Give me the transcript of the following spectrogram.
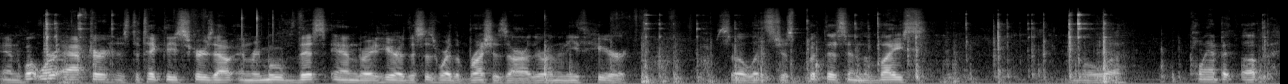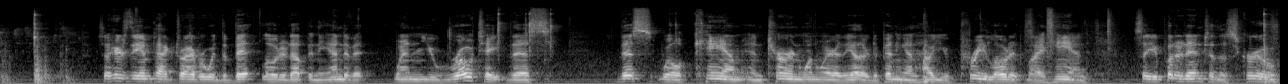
And what we're after is to take these screws out and remove this end right here. This is where the brushes are. They're underneath here. So let's just put this in the vise and we'll uh, clamp it up. So here's the impact driver with the bit loaded up in the end of it. When you rotate this, this will cam and turn one way or the other depending on how you preload it by hand. So you put it into the screw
